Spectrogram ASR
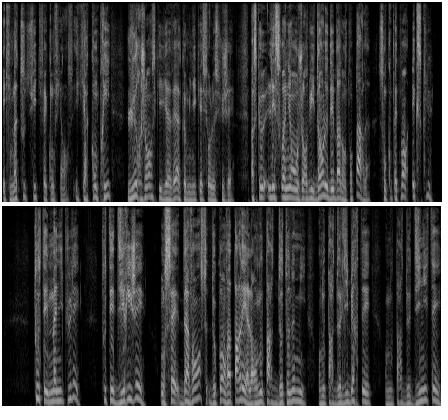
et qui m'a tout de suite fait confiance et qui a compris l'urgence qu'il y avait à communiquer sur le sujet. Parce que les soignants aujourd'hui, dans le débat dont on parle, sont complètement exclus. Tout est manipulé, tout est dirigé. On sait d'avance de quoi on va parler. Alors on nous parle d'autonomie, on nous parle de liberté, on nous parle de dignité.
